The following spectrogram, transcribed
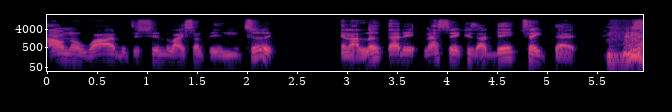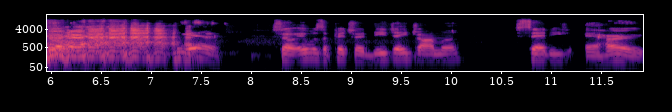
I don't know why, but this shit look like something you took. And I looked at it and I said, because I did take that. So, yeah. So it was a picture of DJ Drama, Seddy, and Herb,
